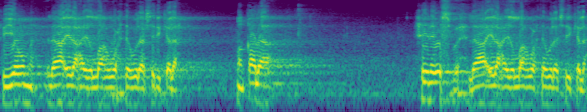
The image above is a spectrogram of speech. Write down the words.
في يومه لا إله إلا الله وحده لا شريك له من قال حين يصبح لا إله إلا الله وحده لا شريك له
